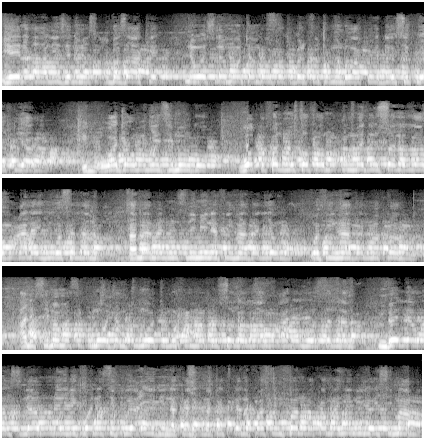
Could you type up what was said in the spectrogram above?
يا أهلي زنا مصعب زاك نو إسلام وتمر تقبل فتم دواك. هذه سيكو يا قيامة. وجه من يزمون وقف المصطفى محمد صلى الله عليه وسلم أمام المسلمين في هذا اليوم وفي هذا المقام. على سيما مسك موجه محمد صلى الله عليه وسلم. بل وإسلامنا اليك ni siku ya Idi na katika nafasi mfano kama hii niliyoisimama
